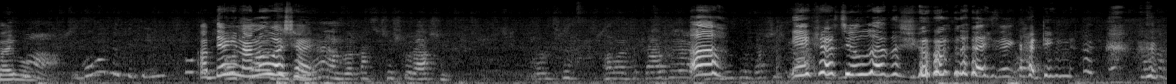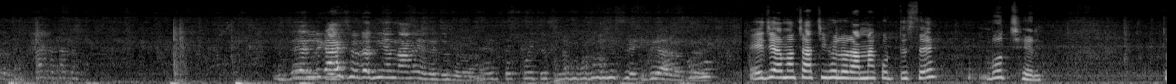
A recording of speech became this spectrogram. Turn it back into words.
যাইবো আপ দেখি নানু বাসায় আমরা কাজ শেষ করে হয়েছে কাটিংটা এই যে আমার চাচি হলো রান্না করতেছে, বুঝছেন? তো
